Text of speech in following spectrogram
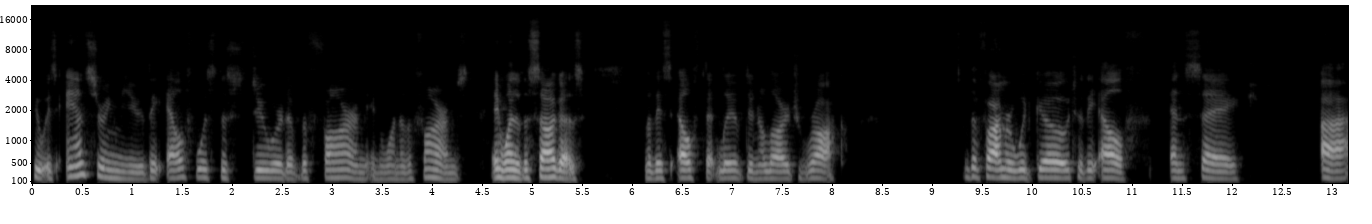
who is answering you. The elf was the steward of the farm in one of the farms, in one of the sagas, this elf that lived in a large rock. The farmer would go to the elf and say, uh,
